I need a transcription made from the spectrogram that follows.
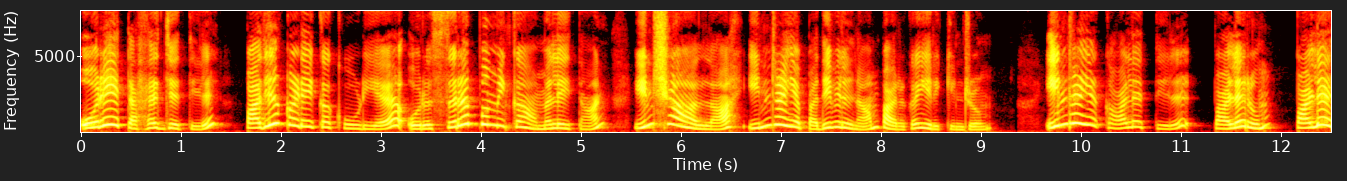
ஒரே தஹஜத்தில் பதில் கிடைக்கக்கூடிய ஒரு சிறப்புமிக்க அமலைத்தான் இன்ஷா அல்லாஹ் இன்றைய பதிவில் நாம் பார்க்க இருக்கின்றோம். இன்றைய காலத்தில் பலரும் பல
